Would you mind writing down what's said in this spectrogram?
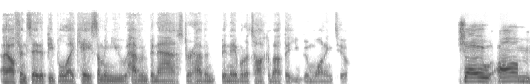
I often say to people like, "Hey, something you haven't been asked or haven't been able to talk about that you've been wanting to." So, um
